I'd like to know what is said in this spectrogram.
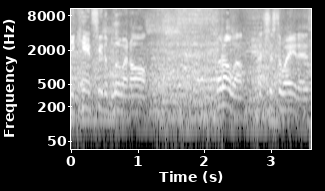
you can't see the blue at all. But oh well, that's just the way it is.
